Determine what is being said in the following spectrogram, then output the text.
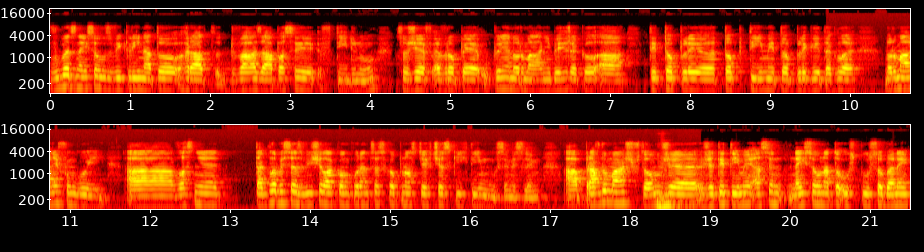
vůbec nejsou zvyklí na to hrát dva zápasy v týdnu, což je v Evropě úplně normální, bych řekl, a ty top, top týmy, top ligy takhle normálně fungují. A vlastně takhle by se zvýšila konkurenceschopnost těch českých týmů, si myslím. A pravdu máš v tom, mm-hmm. že, že ty týmy asi nejsou na to uspůsobeny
